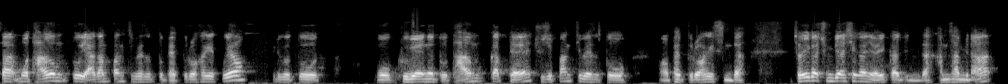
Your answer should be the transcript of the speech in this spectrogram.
자, 뭐 다음 또 야간 빵집에서 또 뵙도록 하겠고요. 그리고 또 뭐 그 외에는 또 다음 카페 주식 빵집에서 또 어, 뵙도록 하겠습니다. 저희가 준비한 시간 여기까지입니다. 감사합니다.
